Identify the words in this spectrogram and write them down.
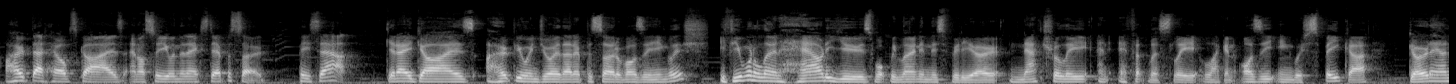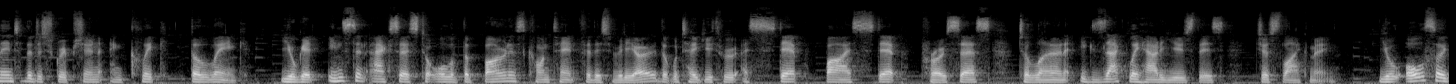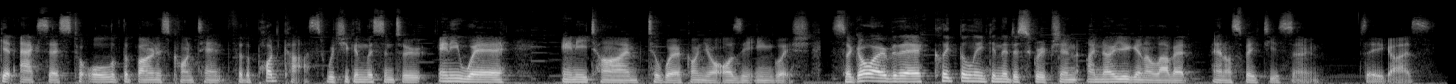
I hope that helps, guys, and I'll see you in the next episode. Peace out. G'day guys, I hope you enjoy that episode of Aussie English. If you want to learn how to use what we learned in this video naturally and effortlessly like an Aussie English speaker, go down into the description and click the link. You'll get instant access to all of the bonus content for this video that will take you through a step by step process to learn exactly how to use this just like me. You'll also get access to all of the bonus content for the podcast, which you can listen to anywhere, anytime to work on your Aussie English. So go over there, click the link in the description. I know you're going to love it, and I'll speak to you soon. See you guys.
